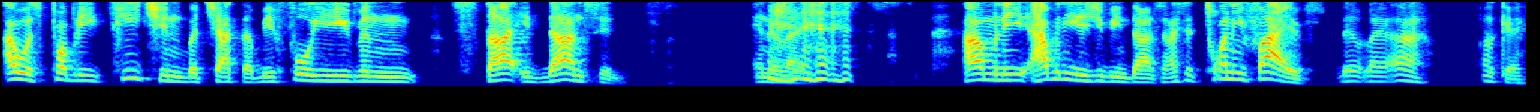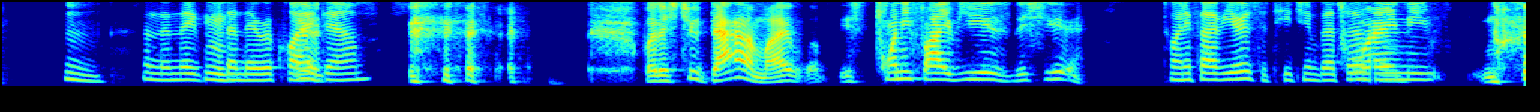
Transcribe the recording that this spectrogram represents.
I was probably teaching bachata before you even started dancing. And they're like, how many how many years you been dancing? I said 25. They were like, ah, okay. Hmm. And then they hmm. then they were quiet down. but it's true. Damn, I it's 25 years this year. 25 years of teaching bachata? 20. No,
